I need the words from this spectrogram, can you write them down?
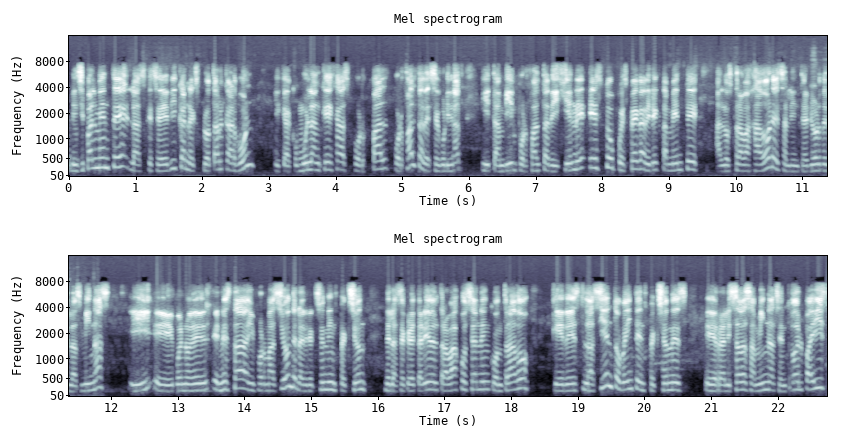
principalmente las que se dedican a explotar carbón y que acumulan quejas por, por falta de seguridad y también por falta de higiene. Esto pues pega directamente a los trabajadores al interior de las minas y eh, bueno, eh, en esta información de la Dirección de Inspección de la Secretaría del Trabajo se han encontrado que de las 120 inspecciones eh, realizadas a minas en todo el país,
